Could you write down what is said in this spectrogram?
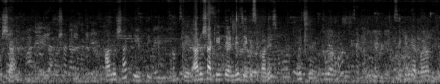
ఉషా అనుష కీర్తి ఓకే అనుష కీర్తి అండి జేకేసీ కాలేజ్ which second year biology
